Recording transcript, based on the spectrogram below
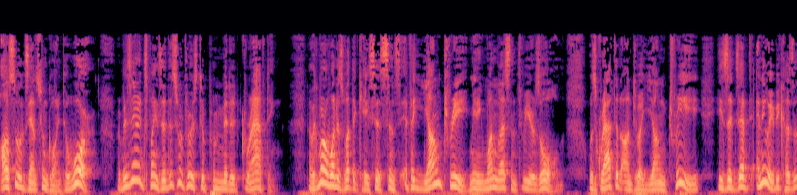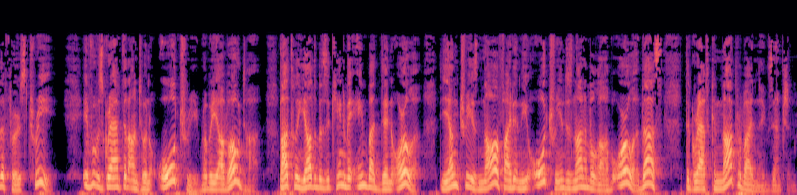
also exempts from going to war. Rabbi explains that this refers to permitted grafting. Now the Gemara wonders what the case is, since if a young tree, meaning one less than three years old, was grafted onto a young tree, he's exempt anyway because of the first tree. If it was grafted onto an old tree, Rabbi Yavo taught, the young tree is nullified in the old tree and does not have a law of orla. Thus, the graft cannot provide an exemption.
